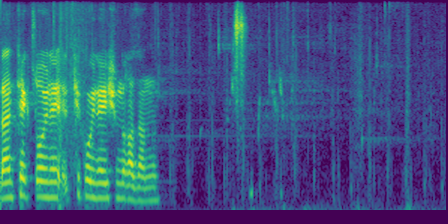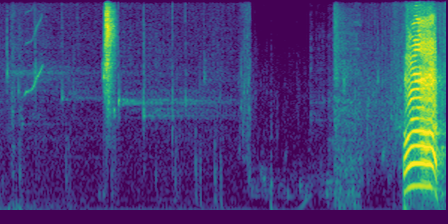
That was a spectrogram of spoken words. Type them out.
Ben tek de oynay tek oynayışımda kazandım. Aa!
